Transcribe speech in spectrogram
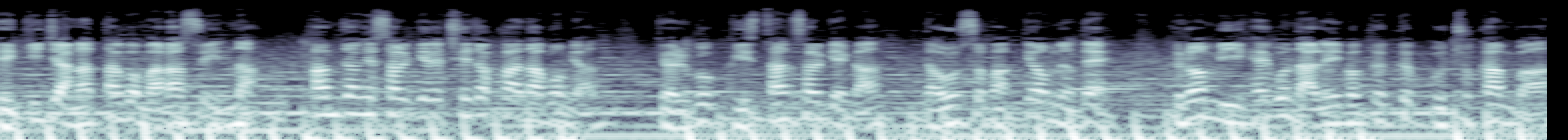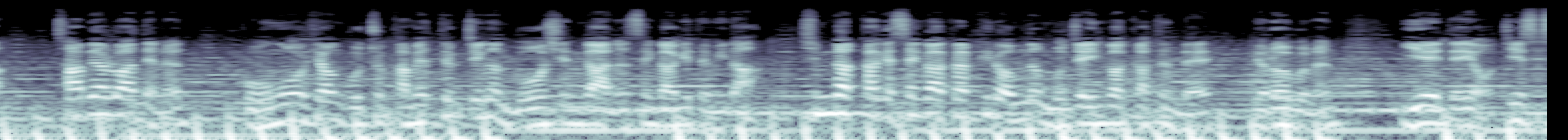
베끼지 않았다고 말할 수 있나? 함정의 설계를 최적화하다 보면 결국 비슷한 설계가 나올 수밖에 없는데 그럼 미 해군 알레이버크급 구축함과 차별화되는 공호형 구축함의 특징은 무엇인가 하는 생각이 듭니다. 심각하게 생각할 필요 없는 문제인 것 같은데 여러분은 이에 대해 어찌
